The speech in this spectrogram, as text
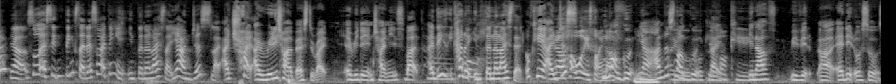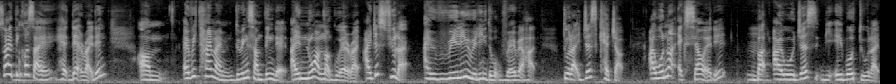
Yeah, so as in things like that. So I think it internalized like, yeah, I'm just like I tried, I really tried my best to write every day in Chinese. But I think it kind of internalized that. Okay, I Yeah, just hard work is not enough. good. Yeah, I'm just Aiyo, not good. okay. Like Okay. enough with it, uh, edit also. So I think because I had that right, then um every time I'm doing something that I know I'm not good at, right, I just feel like I really, really need to work very, very hard to like just catch up. I will not excel at it, mm. but I will just be able to like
